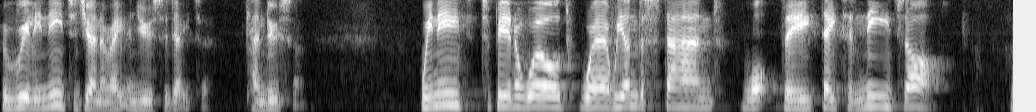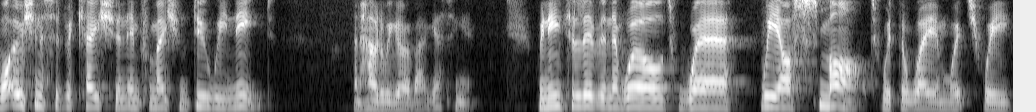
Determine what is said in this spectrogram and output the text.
who really need to generate and use the data can do so. We need to be in a world where we understand what the data needs are. What ocean acidification information do we need? And how do we go about getting it? We need to live in a world where we are smart with the way in which we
